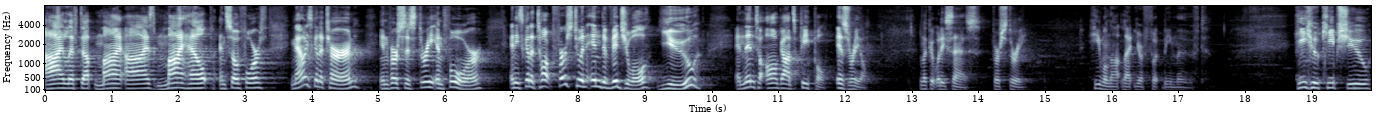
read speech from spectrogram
I lift up my eyes, my help, and so forth. Now he's going to turn in verses 3 and 4, and he's going to talk first to an individual, you, and then to all God's people, Israel. Look at what he says, verse 3 He will not let your foot be moved. He who keeps you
